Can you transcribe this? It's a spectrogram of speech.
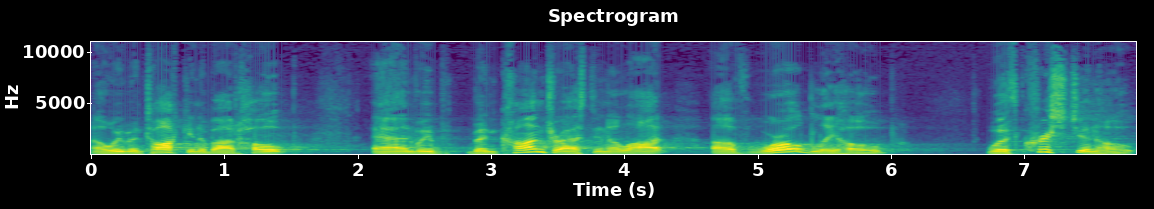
Now, we've been talking about hope, and we've been contrasting a lot of worldly hope with Christian hope.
